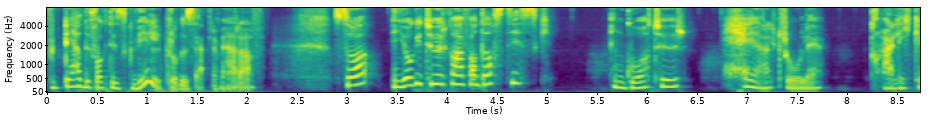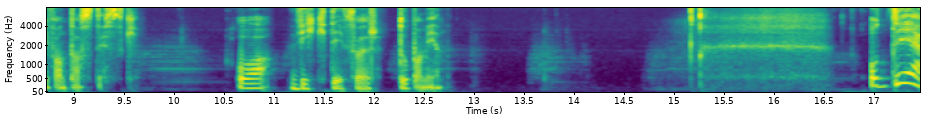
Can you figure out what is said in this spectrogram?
for det du faktisk vil produsere mer av. Så en joggetur kan være fantastisk. En gåtur, helt rolig, kan være like fantastisk. Og viktig for dopamin. Og det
